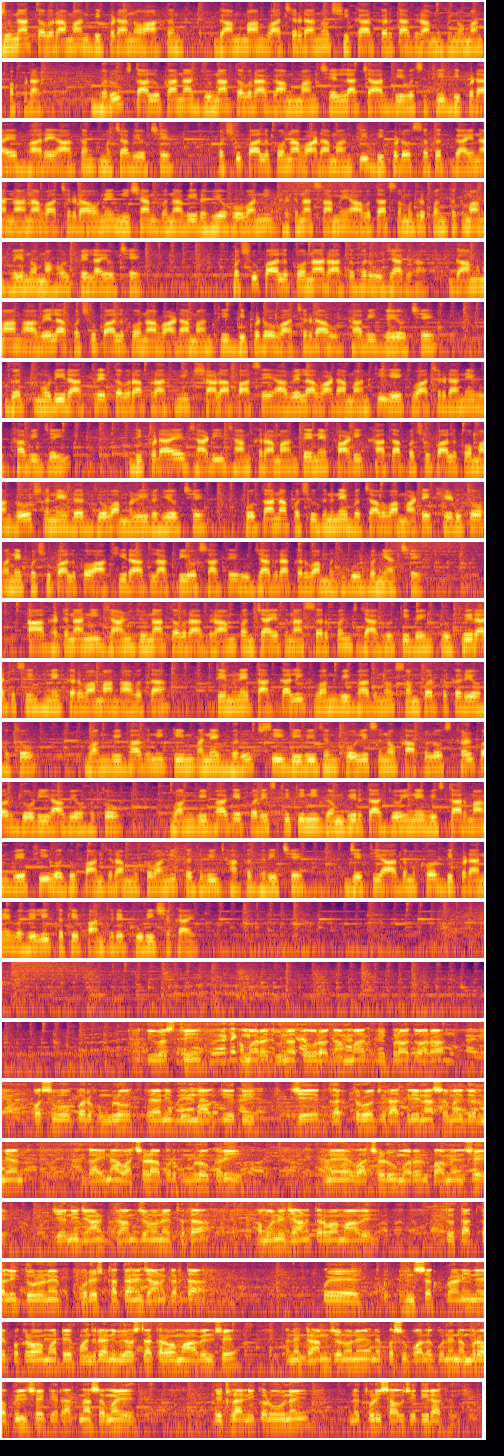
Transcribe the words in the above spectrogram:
જૂના તવરામાં દીપડાનો આતંક, ગામમાં વાછરડાનો શિકાર કરતા ગ્રામજનોમાં ફફડાટ. ભરૂચ તાલુકાના જૂના તવરા ગામમાં છેલ્લા ચાર દિવસથી દીપડાએ ભારે આતંક મચાવ્યો છે. પશુપાલકોના વાડામાંથી દીપડો સતત ગાયના નાના વાછરડાઓને નિશાન બનાવી રહ્યો હોવાની ઘટના સામે આવતા સમગ્ર પંથકમાં ભયનો માહોલ ફેલાયો છે. પશુપાલકોના રાતભર ઉજાગરા. ગામમાં આવેલા પશુપાલકોના વાડામાંથી દીપડો વાછરડા ઉઠાવી ગયો છે. ગત મોડી રાત્રે તવરા પ્રાથમિક શાળા પાસે આવેલા વાડામાંથી એક વાછરડાને ઉઠાવી જઈ દીપડાએ જાડી ઝાંખરામાં તેને ફાડી ખાતા પશુપાલકોમાં રોષ અને ડર જોવા મળી રહ્યો છે. પોતાના પશુધનને બચાવવા માટે ખેડૂતો અને પશુપાલકો આખી રાત લાકડીઓ સાથે ઉજાગરા કરવા મજબૂર બન્યા છે. આ ઘટનાની જાણ જૂના તવરા ગ્રામ પંચાયતના સરપંચ જાગૃતિબેન પૃથ્વીરાજસિંહને કરવામાં આવતા તેમણે તાત્કાલિક વન વિભાગનો સંપર્ક કર્યો હતો. વન વિભાગની ટીમ અને ભરૂચ સી ડિવિઝન પોલીસનો કાફલો સ્થળ પર દોડી આવ્યો હતો. વન વિભાગે પરિસ્થિતિની ગંભીરતા જોઈને વિસ્તારમાં બેથી વધુ પાંજરા મૂકવાની તજવીજ હાથ ધરી છે, જેથી આદમખોર દીપડાને વહેલી તકે પાંજરે પૂરી શકાય. દિવસથી અમારા જૂના તવરા ગામમાં દીપડા દ્વારા પશુઓ પર હુમલો થયાની બૂમ આવતી હતી, જે ગત રોજ રાત્રિના સમય દરમિયાન ગાયના વાછડા પર હુમલો કરી અને વાછડું મરણ પામેલ છે. જેની જાણ ગ્રામજનોને થતાં અમોને જાણ કરવામાં આવેલ. તો તાત્કાલિક ધોરણે ફોરેસ્ટ ખાતાને જાણ કરતાં કોઈ હિંસક પ્રાણીને પકડવા માટે પાંજરાની વ્યવસ્થા કરવામાં આવેલ છે અને ગ્રામજનોને અને પશુપાલકોને નમ્ર અપીલ છે કે રાતના સમયે એકલા નીકળવું નહીં અને થોડી સાવચેતી રાખવી.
